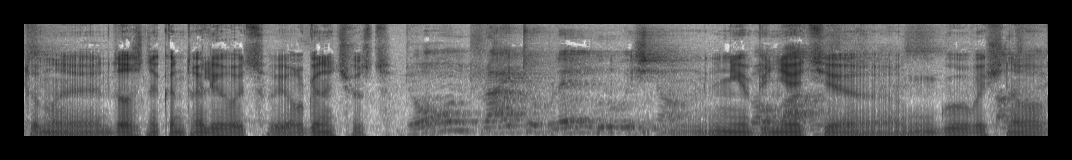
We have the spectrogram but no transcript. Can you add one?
Что мы должны контролировать свои органы чувств. Не обвиняйте э, Гуру Вайшнава,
